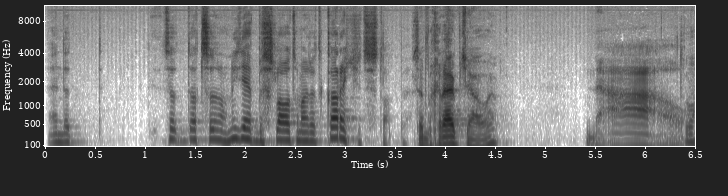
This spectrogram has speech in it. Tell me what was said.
en dat, dat, dat ze nog niet heeft besloten om uit het karretje te stappen. Ze begrijpt jou, hè? Nou.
